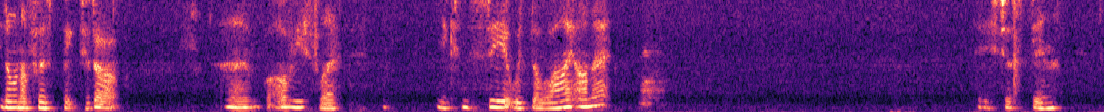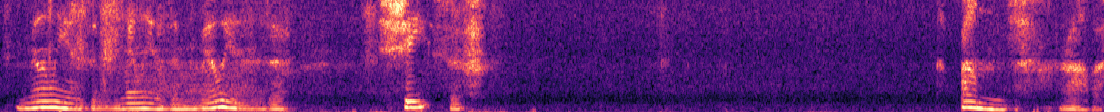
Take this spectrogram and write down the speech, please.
You know, when I first picked it up. Um, but obviously, you can see it with the light on it. It's just in millions and millions and millions of sheets of bands, rather,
